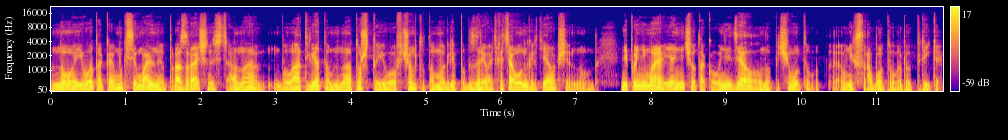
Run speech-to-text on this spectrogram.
Но его такая максимальная прозрачность, она была ответом на то, что его в чем-то там могли подозревать. Хотя он говорит, я вообще ну, не понимаю, я ничего такого не делал, но почему-то вот э, у них сработал этот триггер.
